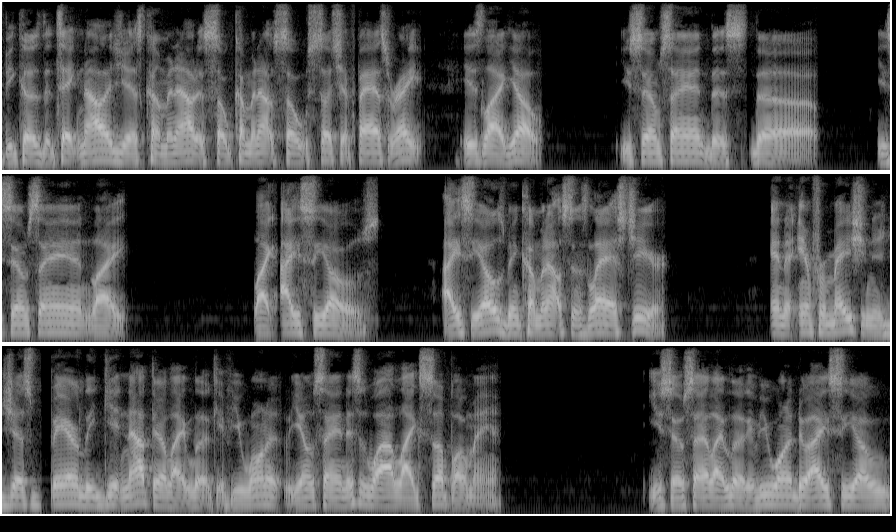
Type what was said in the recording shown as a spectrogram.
Because the technology that's coming out is so coming out so such a fast rate. It's like, yo, you see what I'm saying? This the you see what I'm saying? Like, like ICOs. ICOs been coming out since last year. And the information is just barely getting out there. Like, look, if you want to, you know what I'm saying? This is why I like Suppoman. You see what? Like, look, if you want to do ICO,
